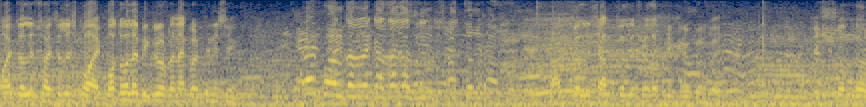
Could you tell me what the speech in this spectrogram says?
পঁয়তাল্লিশ ছয়চল্লিশ কয়? কত হলে বিক্রি করবেন একবার ফিনিশিং পঞ্চাশের কাছাকাছি সাতচল্লিশ সাতচল্লিশ সাতচল্লিশ হলে বিক্রি করবে। বেশ সুন্দর।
